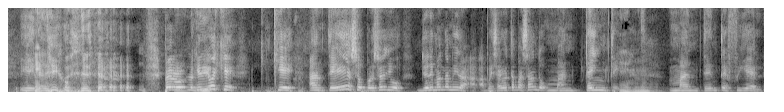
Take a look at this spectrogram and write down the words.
Y le digo. Pero lo que digo es que, que ante eso, por eso digo, Dios le manda, mira, a- pesar de lo que está pasando, mantente, mantente fiel.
